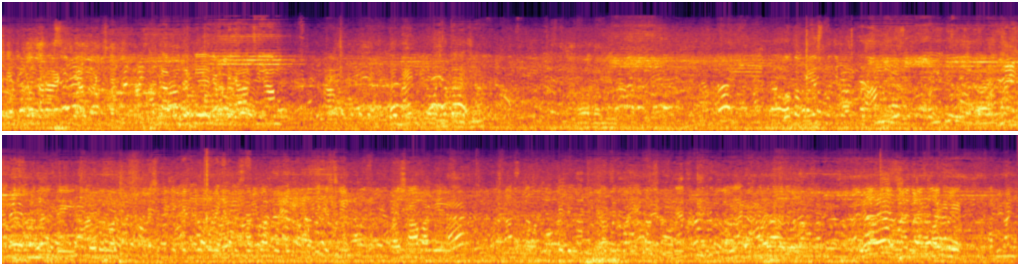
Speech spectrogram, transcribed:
সেদিকেও তারা খেয়াল রাখছে আমরা আপনাদেরকে যেমনটি জানাচ্ছিলাম ভাই মাইন্ড তোমার সাথে আছে গত বৃহস্পতিবার আমি এই আন্দোলন সেটিকে কেন্দ্র করে কিন্তু শনিবার পর্যন্ত আমরা দেখেছি শাহবাগে বিভিন্ন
